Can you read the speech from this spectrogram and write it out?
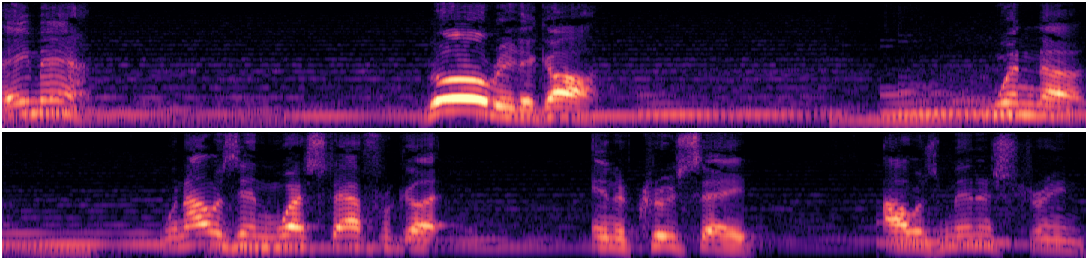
Amen. Glory to God. When, uh, when I was in West Africa in a crusade, I was ministering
